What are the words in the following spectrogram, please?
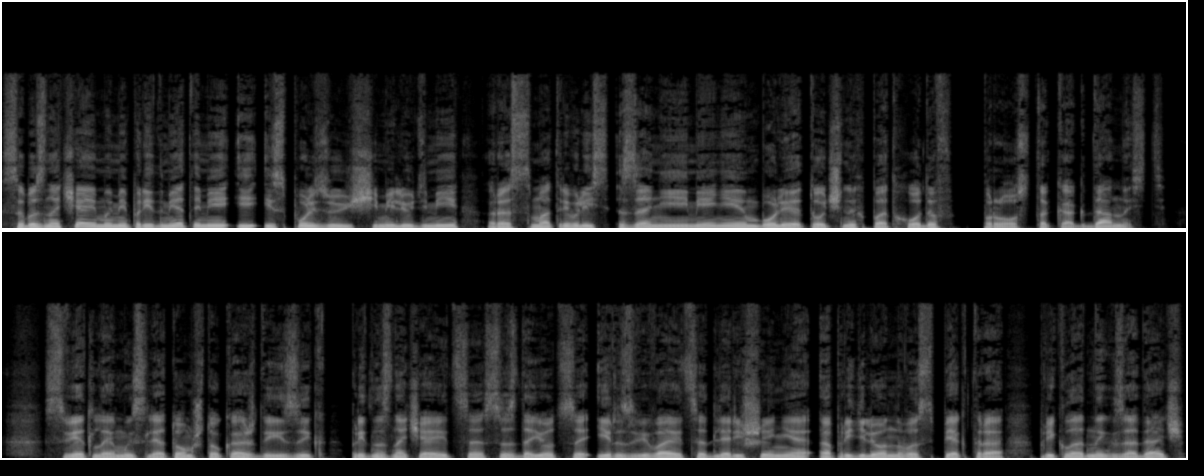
с обозначаемыми предметами и использующими людьми рассматривались за неимением более точных подходов просто как данность. Светлая мысль о том, что каждый язык предназначается, создается и развивается для решения определенного спектра прикладных задач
